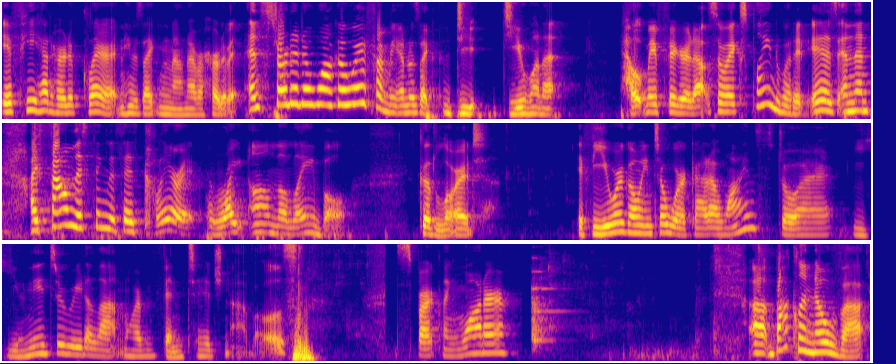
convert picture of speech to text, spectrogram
if he had heard of claret, and he was like, "No, never heard of it," and started to walk away from me, and was like, "Do do you want to?" Help me figure it out. So I explained what it is. And then I found this thing that says claret right on the label. Good Lord. If you are going to work at a wine store, you need to read a lot more vintage novels sparkling water. Uh, Baklanova,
